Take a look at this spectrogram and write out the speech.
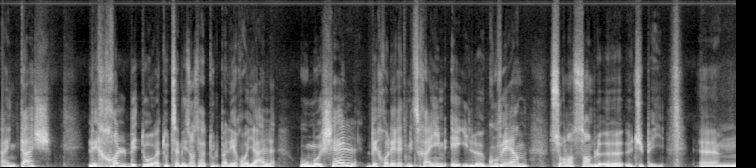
à une tâche. Les Chol Beto à toute sa maison, c'est-à-dire tout le palais royal. Ou Moshel, Becholeret Mitzraïm, et il gouverne sur l'ensemble euh, du pays. Euh,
